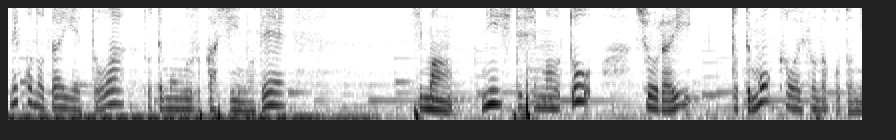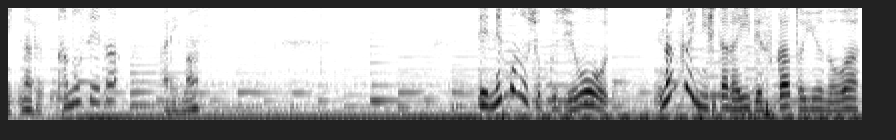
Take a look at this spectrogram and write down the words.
猫のダイエットはとても難しいので肥満にしてしまうと将来とてもかわいそうなことになる可能性があります。で猫の食事を何回にしたらいいですかというのは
